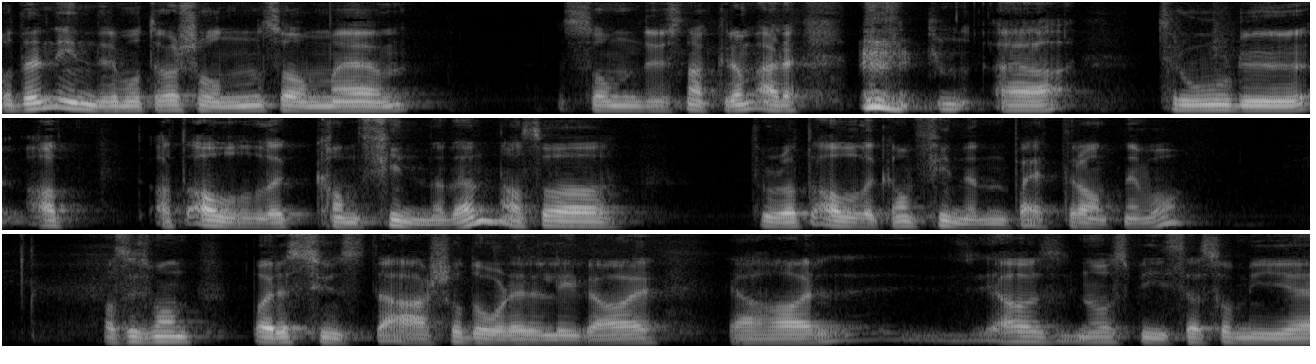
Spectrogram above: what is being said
Og den indre motivasjonen som, eh, som du snakker om, er det eh, Tror du at, at alle kan finne den? Altså, tror du at alle kan finne den på et eller annet nivå? Altså Hvis man bare syns det er så dårlig i livet jeg har, jeg har, ja, Nå spiser jeg så mye,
